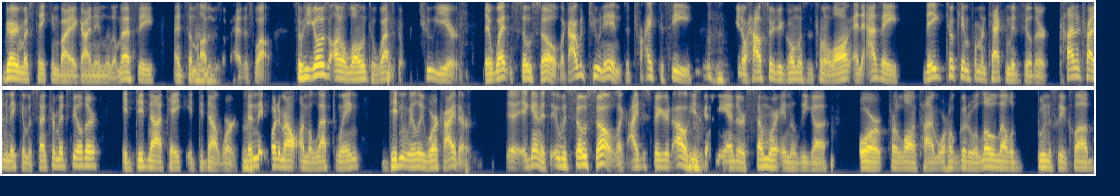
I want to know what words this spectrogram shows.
very much taken by a guy named Lionel Messi and some mm-hmm. others ahead as well. So he goes on a loan to Huesca for two years. They went so so. Like I would tune in to try to see, you know, how Sergio Gomez is coming along. And as a they took him from an attacking midfielder, kind of tried to make him a center midfielder. It did not take. It did not work. Mm-hmm. Then they put him out on the left wing. Didn't really work either again, it's it was so so. Like I just figured, oh, he's mm. going to meander somewhere in the Liga or for a long time, or he'll go to a low level Bundesliga club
